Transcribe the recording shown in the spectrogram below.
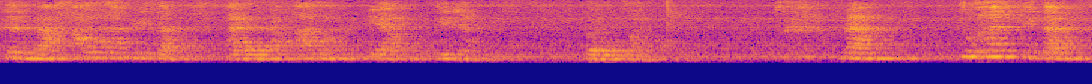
karena Allah kita adalah Allah yang tidak berubah. Nah, Tuhan kita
